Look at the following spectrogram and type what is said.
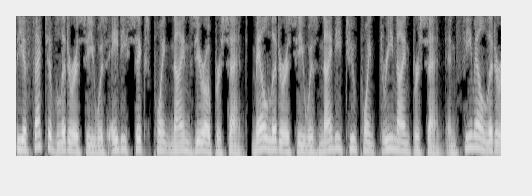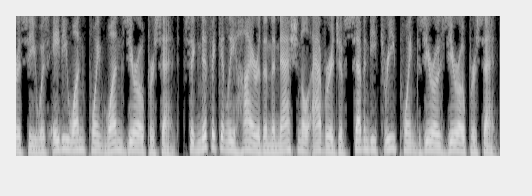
The effective literacy was 86.90%, male literacy was 92.39% and female literacy was 81.10%, significantly higher than the national average of 73.00%.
